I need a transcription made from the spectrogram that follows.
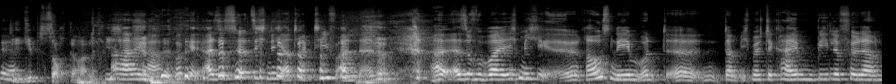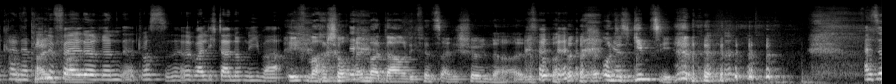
Ja. Die gibt es doch gar nicht. Ah ja, okay. Also es hört sich nicht attraktiv an. Also wobei ich mich äh, rausnehme und äh, ich möchte keinem Bielefelder und keiner Bielefelderin Fall. etwas, äh, weil ich da noch nie war. Ich war schon einmal da und ich finde es eigentlich schön da. Also. Und ja. es gibt sie. Also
